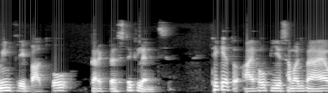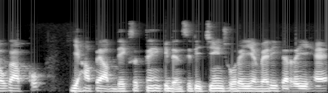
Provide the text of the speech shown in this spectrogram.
मीन फ्री पाथ को करेक्टरिस्टिक लेंथ से। ठीक है तो आई होप ये समझ में आया होगा आपको। यहाँ पे आप देख सकते हैं कि डेंसिटी चेंज हो रही है वेरी कर रही है।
